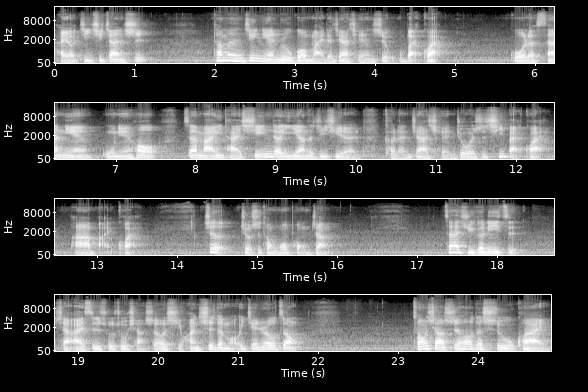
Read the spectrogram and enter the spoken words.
还有机器战士。他们今年如果买的价钱是五百块，过了三年、五年后再买一台新的一样的机器人，可能价钱就会是七百块、八百块。这就是通货膨胀。再举个例子，像艾斯叔叔小时候喜欢吃的某一间肉粽，从小时候的十五块，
